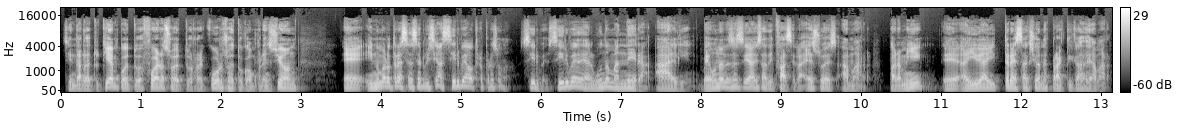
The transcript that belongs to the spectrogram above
sin dar de tu tiempo, de tu esfuerzo, de tus recursos, de tu comprensión. Eh, y número tres, es servicial, sirve a otra persona, sirve, sirve de alguna manera a alguien. Ve una necesidad y satisfácela, eso es amar. Para mí, eh, ahí hay tres acciones prácticas de amar.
